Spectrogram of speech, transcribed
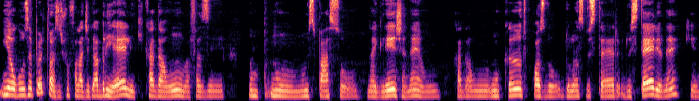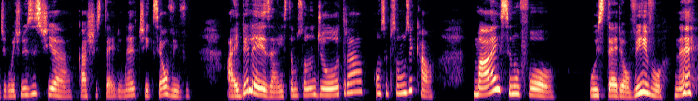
em alguns repertórios. A gente for falar de Gabriele, que cada um vai fazer num, num, num espaço na igreja, né? Um, cada um um canto por causa do, do lance do estéreo, do estéreo, né? Que antigamente não existia caixa estéreo, né? Tinha que ser ao vivo. Aí beleza, aí estamos falando de outra concepção musical. Mas se não for o estéreo ao vivo, né?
